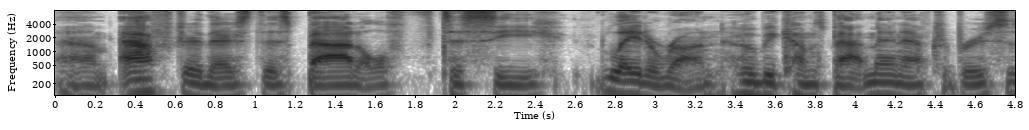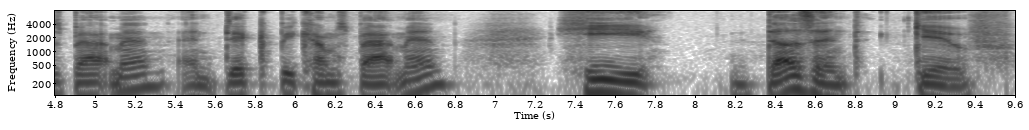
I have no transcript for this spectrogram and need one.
um, after there's this battle to see later on who becomes Batman after Bruce is Batman and Dick becomes Batman, he doesn't give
